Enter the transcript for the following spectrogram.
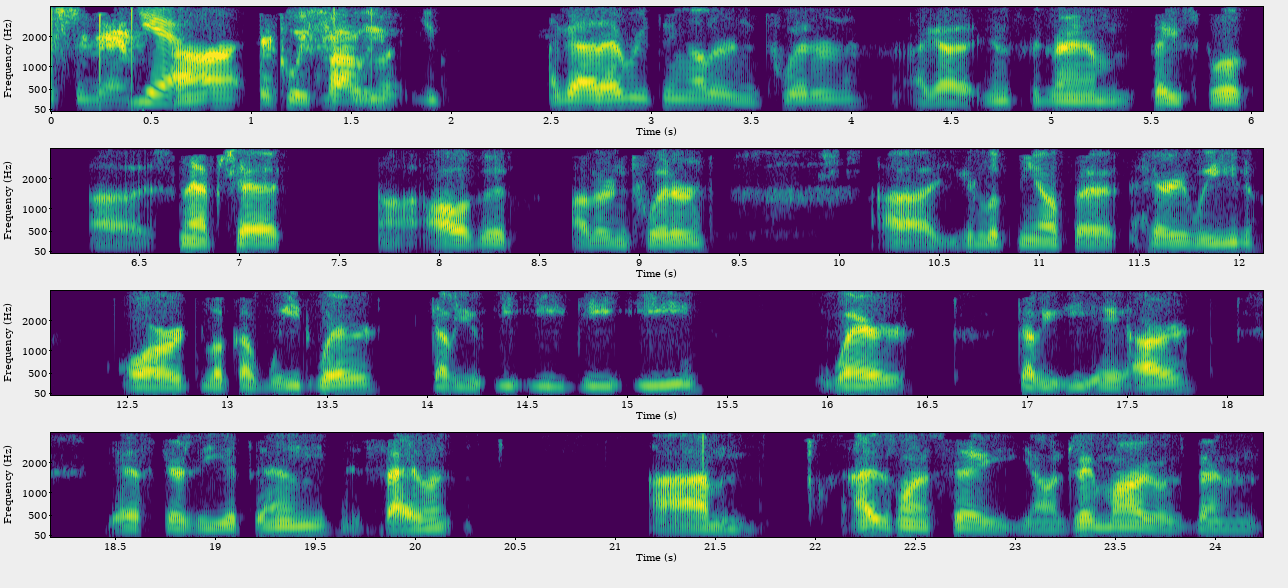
Instagram. Yeah. Uh, Where can we follow you? you, you, I got everything other than Twitter. I got Instagram, Facebook, uh, Snapchat, uh, all of it other than Twitter. Uh, you can look me up at Harry Weed or look up Weedware, W E E D E, Wear. Yes, there's E at the end. It's silent. Um, I just want to say, you know, Jay Marro has been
